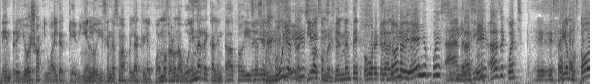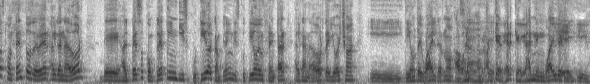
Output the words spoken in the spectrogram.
de entre Joshua y Wilder, que bien lo dicen, es una pelea que le podemos dar una buena recalentada todavía se hace muy atractiva comercialmente. Como recalentado navideño, pues. así, haz de cuenta. Eh, estaríamos todos contentos de ver al ganador de al peso completo indiscutido, al campeón indiscutido, enfrentar al ganador de Joshua y Deontay Wilder, ¿no? Ahora habrá que ver que ganen Wilder y,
